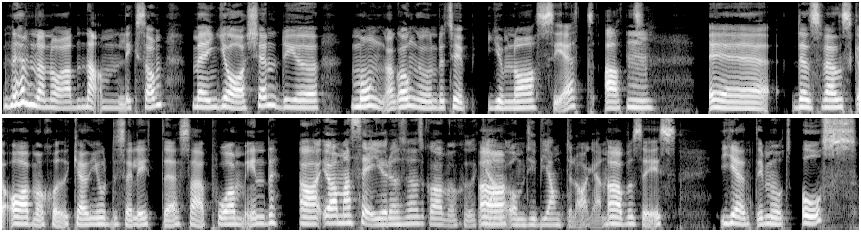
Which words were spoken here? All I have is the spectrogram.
nämna några namn liksom, men jag kände ju många gånger under typ gymnasiet att Mm. eh, den svenska avundsjukan gjorde sig lite så här påmind. Ja, ja man säger ju den svenska avundsjukan Ja. om typ jantelagen. Ja precis. Gentemot oss.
